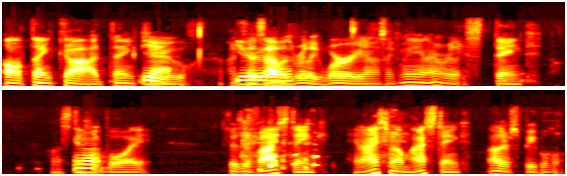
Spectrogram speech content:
oh thank God, thank Yeah. you, because I was uh, really worried. I was like, man, I really stink, I'm a stinky know- boy. Because if I stink and I smell my stink, others people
